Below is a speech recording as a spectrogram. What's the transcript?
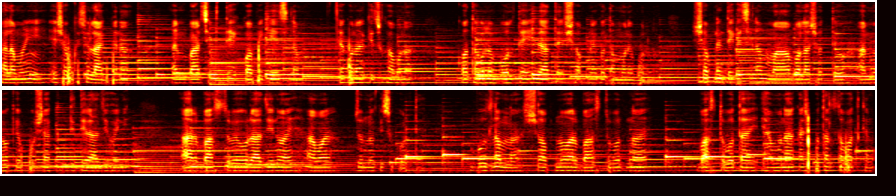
খালামণি এসব কিছু লাগবে না। আমি ভার্সিটিতে কফি খেয়েছিলাম। এখন আর কিছু খাব না। কথাগুলো বলতেই রাতের স্বপ্নের কথা মনে পড়ল। স্বপ্নে দেখেছিলাম মা বলা সত্ত্বেও আমি ওকে পোশাক দিতে রাজি হইনি। আর বাস্তবেও রাজি নয় আমার জন্য কিছু করতে। বুঝলাম না, স্বপ্ন আর বাস্তবত নয়। বাস্তবতায় এমন আকাশ পাতাল তফাৎ কেন?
